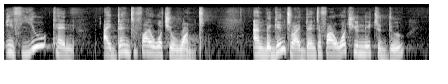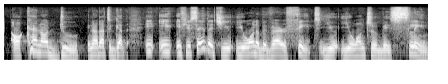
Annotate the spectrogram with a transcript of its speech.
if you can identify what you want and begin to identify what you need to do or cannot do in order to get if you say that you, you want to be very fit you, you want to be slim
